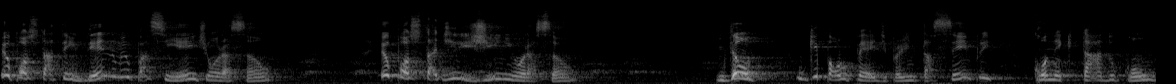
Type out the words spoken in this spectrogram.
eu posso estar atendendo meu paciente em oração, eu posso estar dirigindo em oração. Então, o que Paulo pede para a gente estar sempre conectado com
